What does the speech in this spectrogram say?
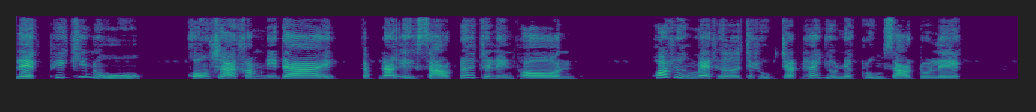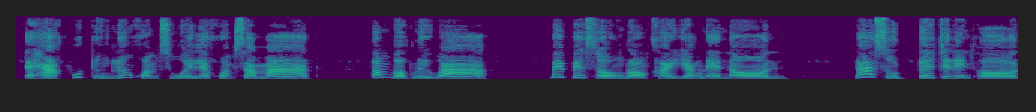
เล็กพริกขี้หนู คงใช้คำนี้ได้กับนางเอกสาวเต้ยจรินพร เพราะถึงแม้เธอจะถูกจัดให้อยู่ในกลุ่มสาวตัวเล็ก แต่หากพูดถึงเรื่องความสวยและความสามารถ ต้องบอกเลยว่า ไม่เป็นสองรองใครอย่างแน่นอน ล่าสุดเต้ยจรินพร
